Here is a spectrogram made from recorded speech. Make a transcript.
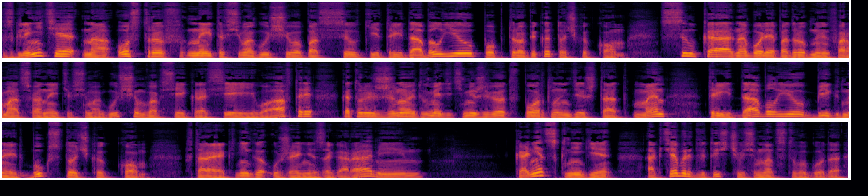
Взгляните на остров Нейта Всемогущего по ссылке www.poptropica.com. Ссылка на более подробную информацию о Нейте Всемогущем во всей красе и его авторе, который с женой и двумя детьми живет в Портленде, штат Мэн, www.bignatebooks.com. Вторая книга уже не за горами. Конец книги. Октябрь 2018 года.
